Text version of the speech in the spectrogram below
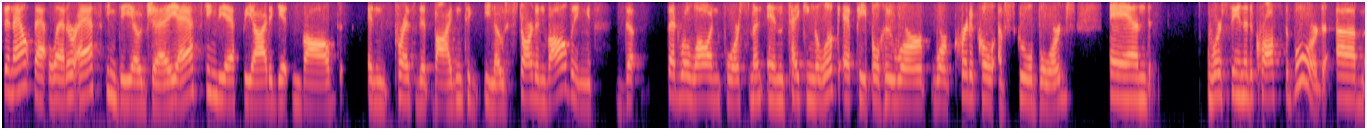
sent out that letter asking DOJ, asking the FBI to get involved and President Biden to, you know, start involving the federal law enforcement in taking a look at people who were, were critical of school boards. And we're seeing it across the board. Um,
